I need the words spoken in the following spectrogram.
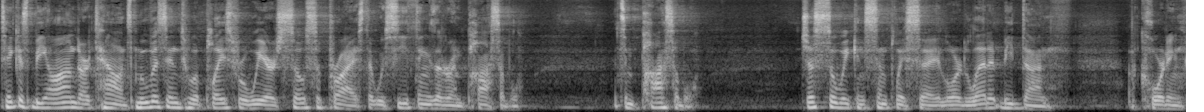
Take us beyond our talents. Move us into a place where we are so surprised that we see things that are impossible. It's impossible. just so we can simply say, Lord, let it be done according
